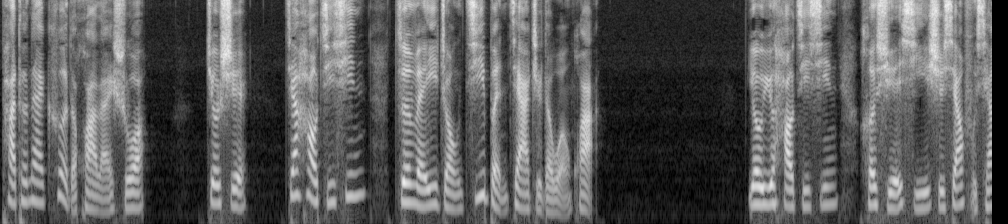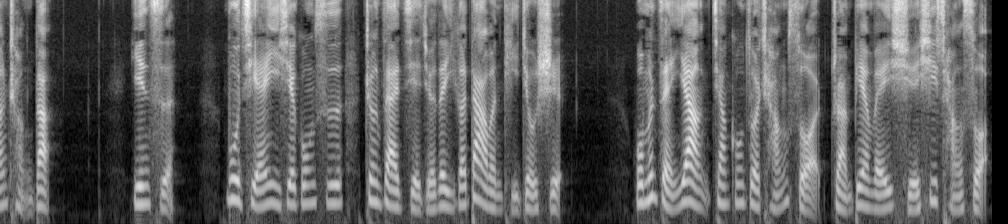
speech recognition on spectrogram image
帕特奈克的话来说，就是将好奇心尊为一种基本价值的文化。由于好奇心和学习是相辅相成的，因此。目前，一些公司正在解决的一个大问题就是：我们怎样将工作场所转变为学习场所？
